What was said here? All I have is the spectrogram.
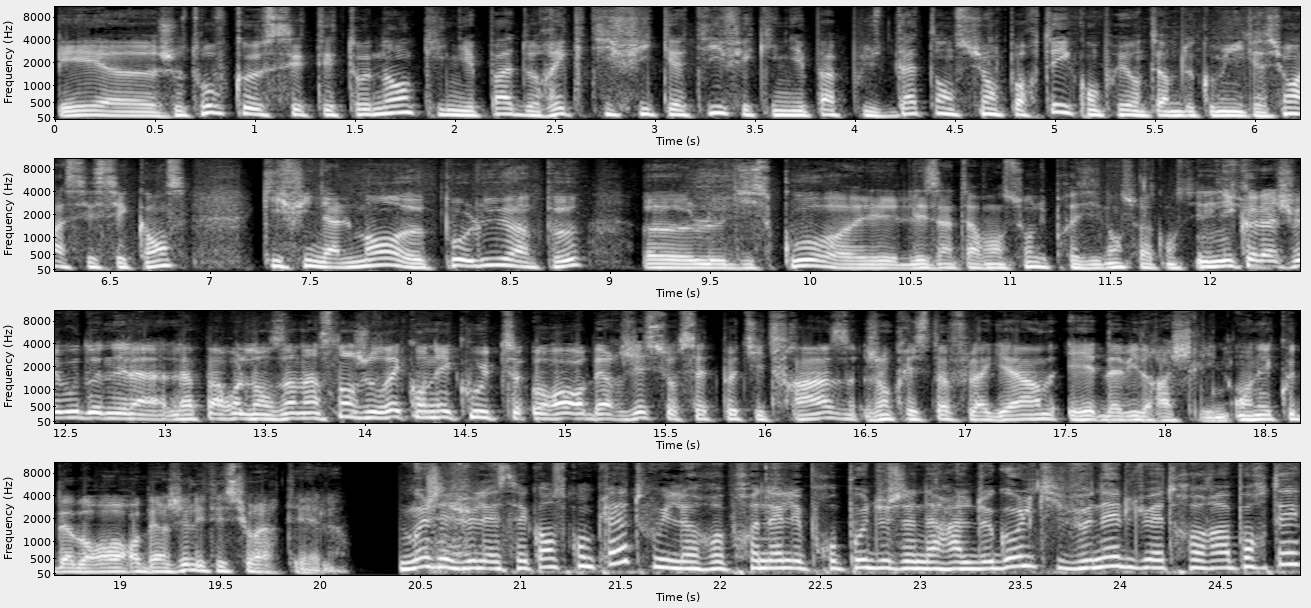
Et euh, je trouve que c'est étonnant qu'il n'y ait pas de rectificatif et qu'il n'y ait pas plus d'attention portée, y compris en termes de communication, à ces séquences qui finalement euh, polluent un peu euh, le discours et les interventions du président sur la Constitution. Nicolas, je vais vous donner la, la parole dans un instant. Je voudrais qu'on écoute Aurore Berger sur cette petite phrase, Jean-Christophe Lagarde et David Racheline. On écoute d'abord Aurore Berger, elle était sur RTL. Moi, j'ai vu la séquence complète où il reprenait les propos du général de Gaulle qui venaient de lui être rapportés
